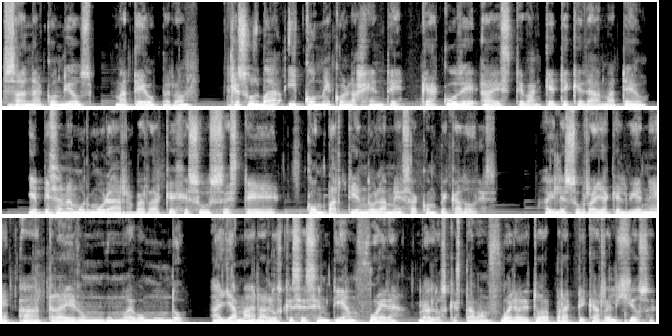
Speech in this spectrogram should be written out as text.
sana con Dios, Mateo, perdón, Jesús va y come con la gente que acude a este banquete que da Mateo y empiezan a murmurar, ¿verdad?, que Jesús esté compartiendo la mesa con pecadores. Ahí les subraya que Él viene a traer un, un nuevo mundo, a llamar a los que se sentían fuera, a los que estaban fuera de toda práctica religiosa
